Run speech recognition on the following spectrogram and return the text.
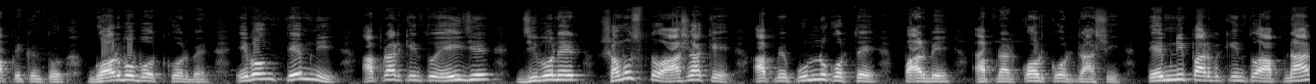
আপনি কিন্তু গর্ববোধ করবেন। এবং তেমনি আপনার কিন্তু এই যে জীবনের সমস্ত আশাকে আপনি পূর্ণ করতে পারবে আপনার কর্কট রাশি। তেমনি পারবে কিন্তু আপনার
